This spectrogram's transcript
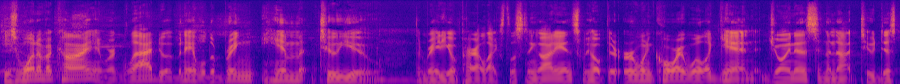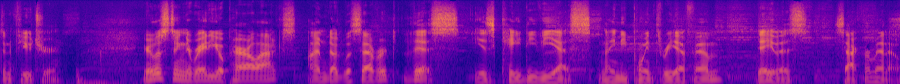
He's one of a kind, and we're glad to have been able to bring him to you, the Radio Parallax listening audience. We hope that Irwin Corey will again join us in the not too distant future. You're listening to Radio Parallax. I'm Douglas Everett. This is KDVS 90.3 FM, Davis, Sacramento.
